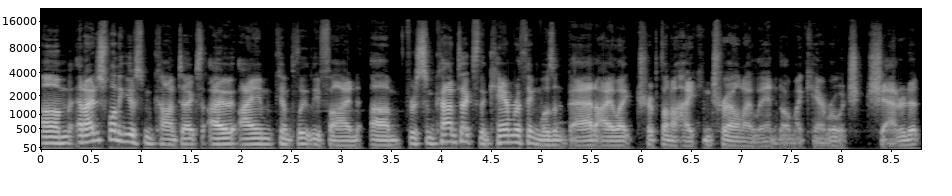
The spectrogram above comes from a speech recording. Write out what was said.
Um, and I just want to give some context. I I am completely fine. Um, for some context, the camera thing wasn't bad. I like tripped on a hiking trail and I landed on my camera, which shattered it.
